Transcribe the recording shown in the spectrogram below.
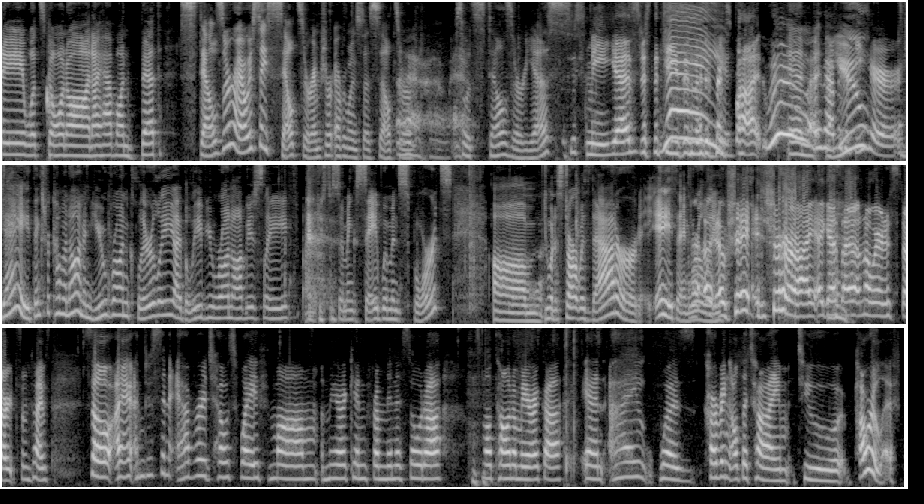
everybody. What's going on? I have on Beth Stelzer. I always say Seltzer. I'm sure everyone says Seltzer. Oh, So it's Stelzer, yes? It's just me. Yes, just the T's in the different spot. Woo! And I'm happy to you- be here. Yay, thanks for coming on. And you run clearly, I believe you run, obviously, I'm just assuming Save Women's Sports. Um, do you want to start with that or anything, Uh, really? Oh, sure. Sure. I, I guess I don't know where to start sometimes. So I, I'm just an average housewife, mom, American from Minnesota, small town America, and I was carving out the time to power lift.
